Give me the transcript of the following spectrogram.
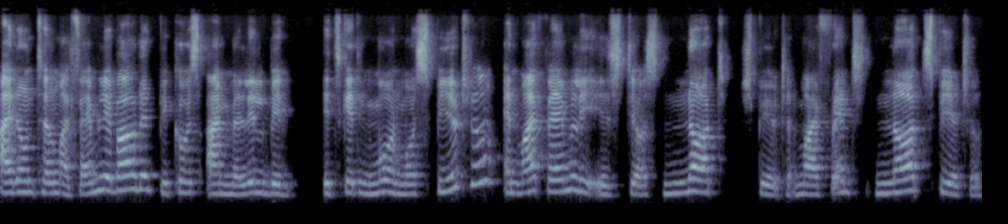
I don't tell my family about it because I'm a little bit, it's getting more and more spiritual. And my family is just not spiritual. My friends, not spiritual.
